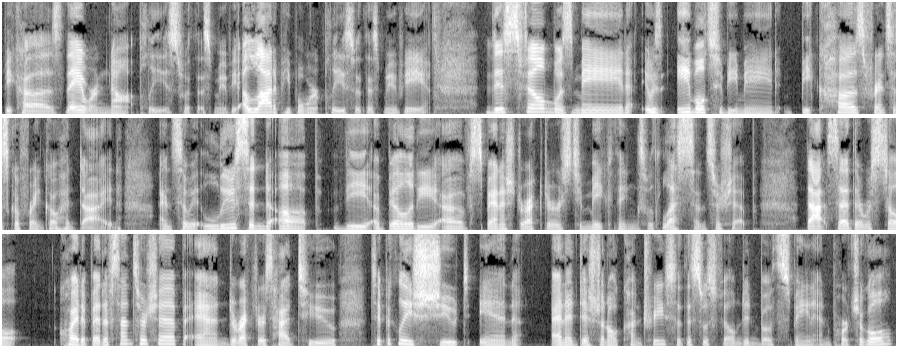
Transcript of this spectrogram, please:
because they were not pleased with this movie. A lot of people weren't pleased with this movie. This film was made, it was able to be made because Francisco Franco had died. And so it loosened up the ability of Spanish directors to make things with less censorship. That said, there was still quite a bit of censorship, and directors had to typically shoot in an additional country. So this was filmed in both Spain and Portugal.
